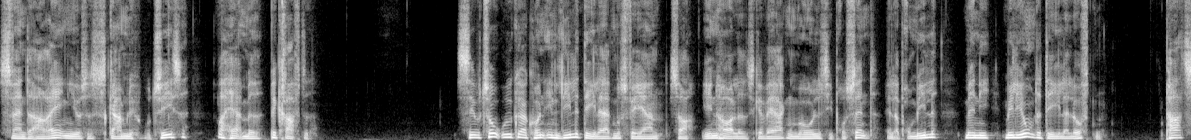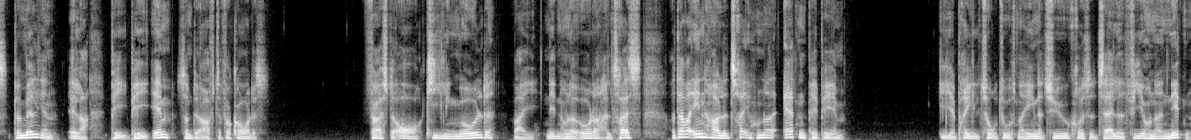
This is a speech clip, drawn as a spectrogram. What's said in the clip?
Svante Arrhenius' gamle hypotese var hermed bekræftet. CO2 udgør kun en lille del af atmosfæren, så indholdet skal hverken måles i procent eller promille, men i milliontedel af luften. Parts per million, eller ppm, som det ofte forkortes. Første år Keeling målte var i 1958, og der var indholdet 318 ppm. I april 2021 krydsede tallet 419,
